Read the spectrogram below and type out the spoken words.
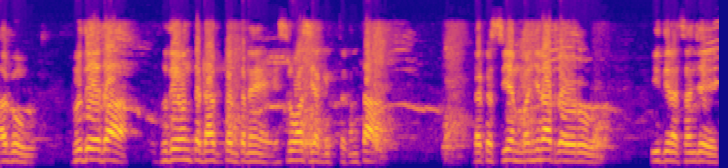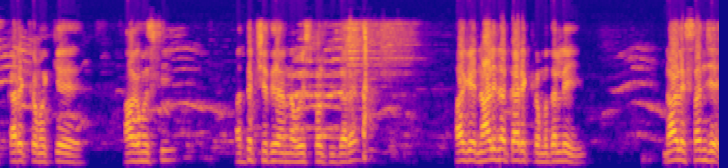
ಹಾಗೂ ಹೃದಯದ ಹೃದಯವಂತ ಡಾಕ್ಟರ್ ಅಂತಾನೆ ಹೆಸರುವಾಸಿಯಾಗಿರ್ತಕ್ಕಂಥ ಡಾಕ್ಟರ್ ಸಿ ಎನ್ ಮಂಜುನಾಥ್ ಅವರು ಈ ದಿನ ಸಂಜೆ ಕಾರ್ಯಕ್ರಮಕ್ಕೆ ಆಗಮಿಸಿ ಅಧ್ಯಕ್ಷತೆಯನ್ನು ವಹಿಸಿಕೊಳ್ತಿದ್ದಾರೆ. ಹಾಗೆ ನಾಳಿನ ಕಾರ್ಯಕ್ರಮದಲ್ಲಿ ನಾಳೆ ಸಂಜೆ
